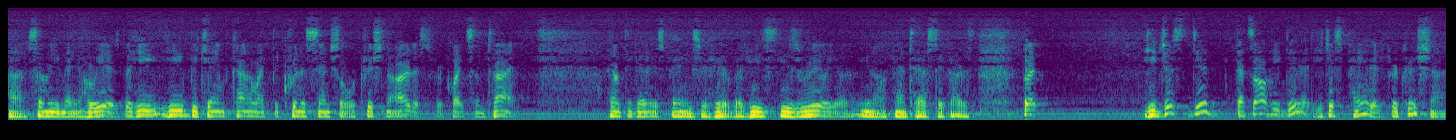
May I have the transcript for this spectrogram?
Uh, some of you may know who he is, but he, he became kind of like the quintessential Krishna artist for quite some time. I don't think any of his paintings are here, but he's he's really a you know a fantastic artist. But he just did that's all he did. He just painted for Krishna,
